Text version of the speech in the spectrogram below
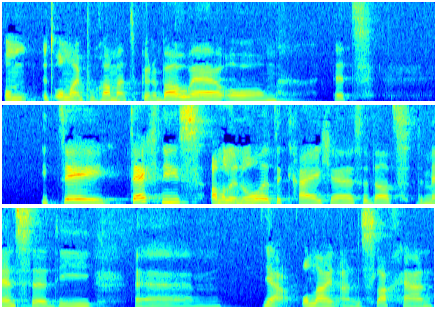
Om het online programma te kunnen bouwen, om het IT-technisch allemaal in orde te krijgen, zodat de mensen die um, ja, online aan de slag gaan,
